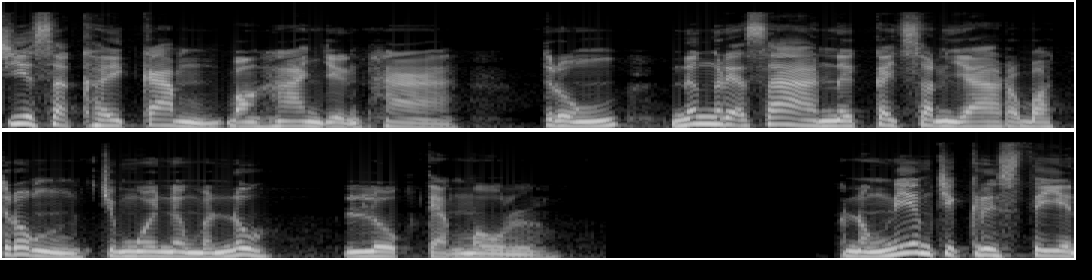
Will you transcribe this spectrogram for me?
ជាសក្ខីកម្មបង្ហាញយើងថាទ្រង់នឹងរក្សានៅកិច្ចសន្យារបស់ទ្រង់ជាមួយនឹងមនុស្សលោកទាំងមូលក្នុងនាមជាគ្រីស្ទៀន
